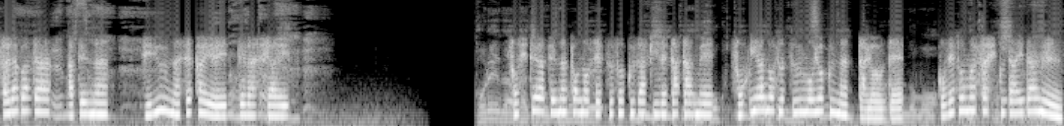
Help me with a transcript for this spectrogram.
さらばだ、アテナ。自由な世界へ行ってらっしゃい。そしてアテナとの接続が切れたため、ソフィアの頭痛も良くなったようで、これぞまさしく大団円。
